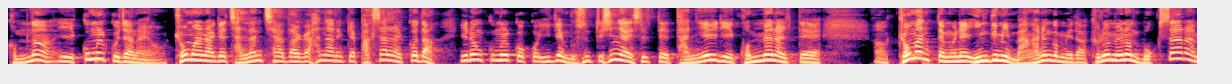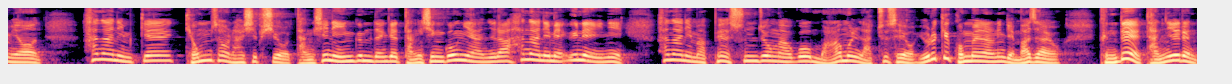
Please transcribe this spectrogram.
겁나 이 꿈을 꾸잖아요. 교만하게 잘난 체 하다가 하나님께 박살날 거다. 이런 꿈을 꿨고 이게 무슨 뜻이냐 했을 때 다니엘이 권면할 때 어, 교만 때문에 임금이 망하는 겁니다. 그러면은 목사라면 하나님께 겸손하십시오. 당신이 임금된 게 당신 공이 아니라 하나님의 은혜이니 하나님 앞에 순종하고 마음을 낮추세요. 이렇게 권면하는 게 맞아요. 근데 다니엘은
